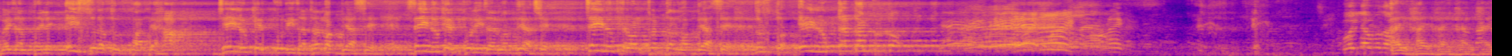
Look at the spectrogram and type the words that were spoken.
ভাইজান তাহলে এই সুরাতুল ফাতিহা যেই লোকের কলিজাটার মধ্যে আছে যেই লোকের কলিজার মধ্যে আছে যেই লোকের অন্তরটার মধ্যে আছে দোস্ত এই লোকটার দাম কত হাই হাই হাই হাই হাই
